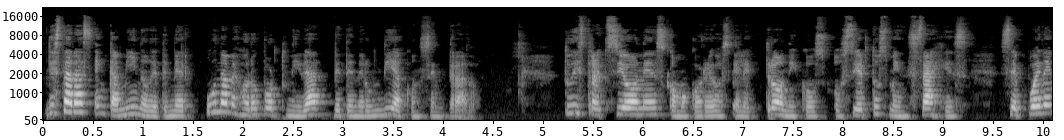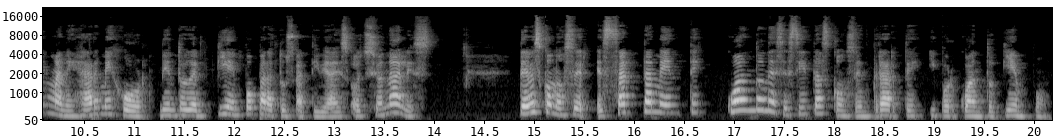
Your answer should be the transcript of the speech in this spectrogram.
ya estarás en camino de tener una mejor oportunidad de tener un día concentrado. Tus distracciones como correos electrónicos o ciertos mensajes se pueden manejar mejor dentro del tiempo para tus actividades opcionales. Debes conocer exactamente cuándo necesitas concentrarte y por cuánto tiempo.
